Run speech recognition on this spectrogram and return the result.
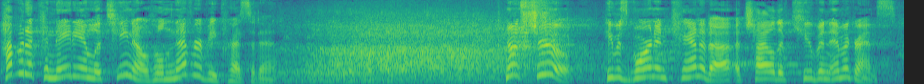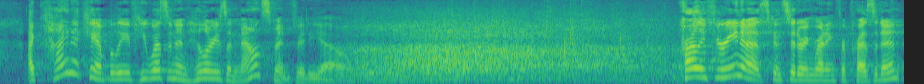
How about a Canadian Latino who'll never be president? no, it's true. He was born in Canada, a child of Cuban immigrants. I kind of can't believe he wasn't in Hillary's announcement video. Carly Fiorina is considering running for president.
